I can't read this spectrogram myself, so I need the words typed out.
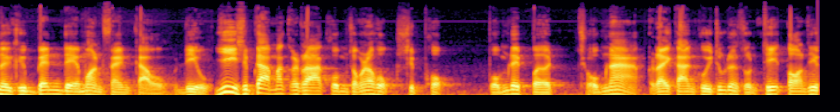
เลยคือเบนเดมอนแฟนเก่าดิว 29 มกราคม 2566 ผมได้เปิดโฉมหน้ารายการคุยทุกเรื่องสนธิตอนที่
